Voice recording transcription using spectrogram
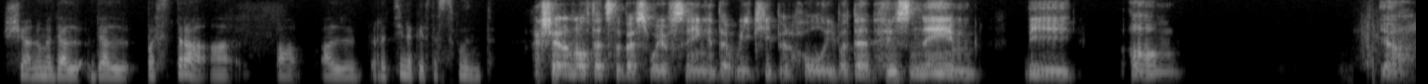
și anume de a-l, de a-l păstra, a, a, a-l reține că este sfânt. actually i don't know if that's the best way of saying it that we keep it holy but that his name be um yeah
